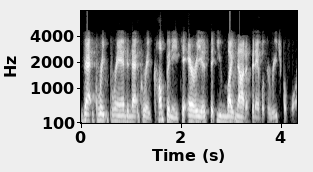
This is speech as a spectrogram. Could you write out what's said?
that great brand and that great company to areas that you might not have been able to reach before.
